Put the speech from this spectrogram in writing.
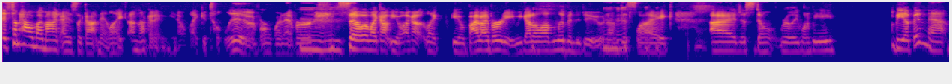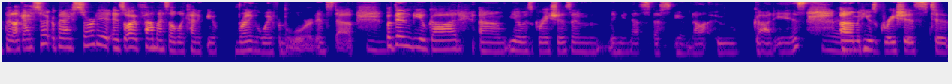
it's somehow in my mind I just like gotten it like I'm not gonna you know like it to live or whatever. Mm-hmm. So I'm like you know I got like you know bye bye birdie, we got a lot of living to do, and mm-hmm. I'm just like I just don't really want to be be up in that but like i started but i started and so i found myself like kind of you know running away from the lord and stuff mm. but then you know god um you know was gracious and i mean that's that's you know not who god is right. um and he was gracious to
